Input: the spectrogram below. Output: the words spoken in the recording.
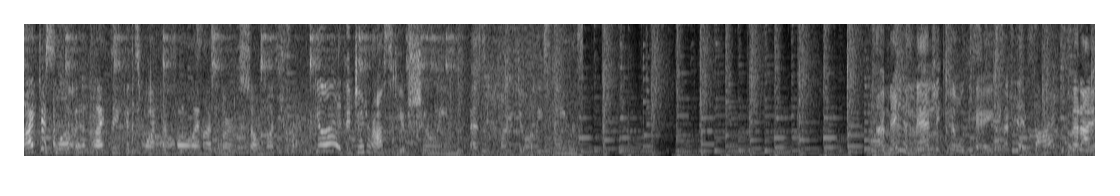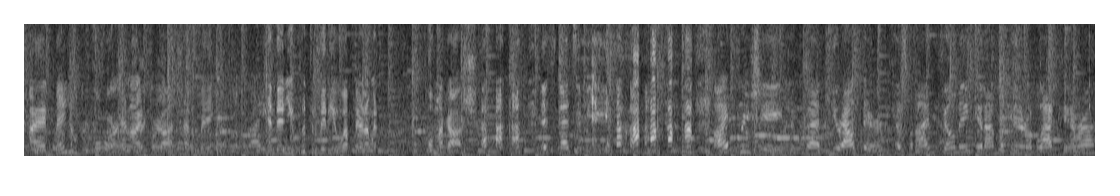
I just love it. I think it's wonderful, and I've learned so much from it. good. The generosity of showing us how to do all these things. I made a magic pillowcase, Isn't it fun? but I, I had made them before and I had forgotten how to make them. Right. And then you put the video up there and I went, oh my gosh. It's meant to be. I appreciate that you're out there because when I'm filming and I'm looking at a black camera,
